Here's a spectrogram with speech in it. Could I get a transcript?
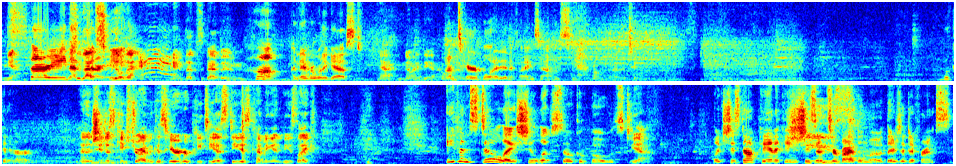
yeah Sorry, not so that sorry. squeal that that's a baboon Huh. I never would have guessed. yeah no idea I'm terrible at identifying sounds. yeah I'm bad at it too Look at her. and then she just keeps driving because here her PTSD is coming in he's like Even still, like she looks so composed. yeah Like she's not panicking. She's, in survival mode. There's a difference.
